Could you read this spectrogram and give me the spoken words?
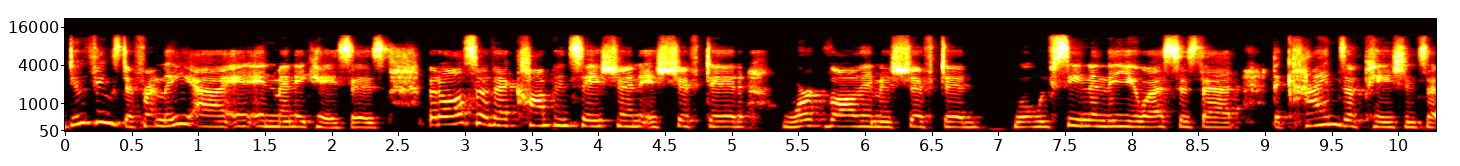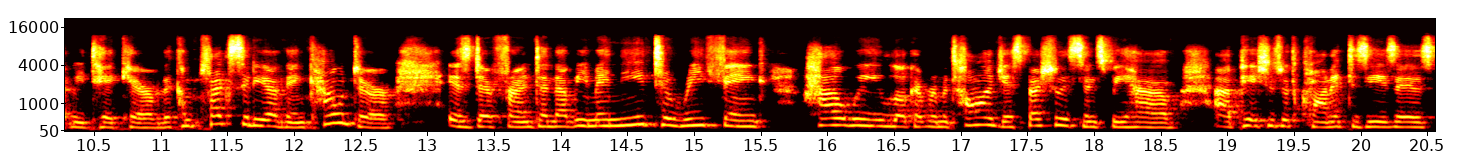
do things differently uh, in, in many cases, but also that compensation is shifted, work volume is shifted what we've seen in the US is that the kinds of patients that we take care of, the complexity of the encounter is different, and that we may need to rethink how we look at rheumatology, especially since we have uh, patients with chronic diseases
